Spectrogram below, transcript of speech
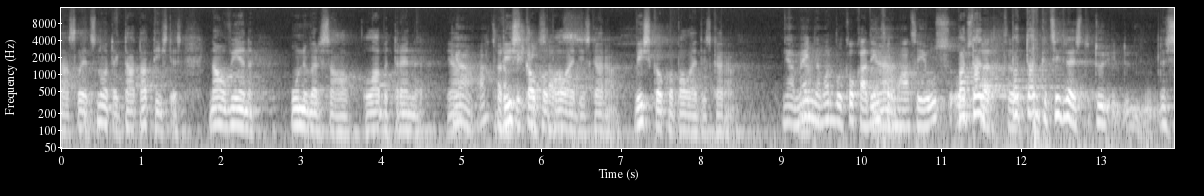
tās lietas notiek, tā attīstīsies. Nav viena universāla laba trenera. Jā, jā Visi kaut ko palaidīs garām. Visi kaut ko palaidīs garām. Jā, mēģinām varbūt kaut kādu informāciju uz, pat tad, uztvert. Pat tad, kad citreiz tu, tu, es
